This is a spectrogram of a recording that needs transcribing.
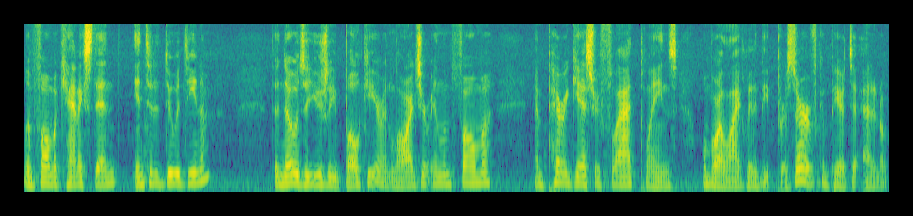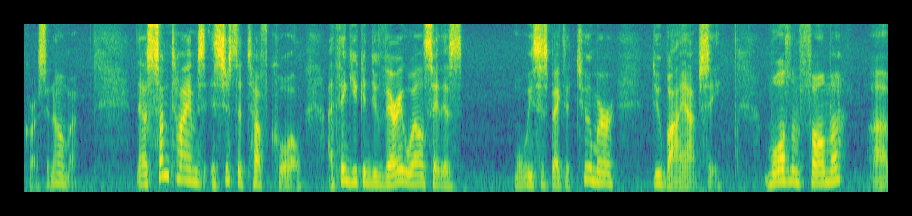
Lymphoma can extend into the duodenum. The nodes are usually bulkier and larger in lymphoma, and perigastric flat planes are more likely to be preserved compared to adenocarcinoma. Now, sometimes it's just a tough call. I think you can do very well, say this, well, we suspect a tumor, do biopsy. MALT lymphoma uh,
